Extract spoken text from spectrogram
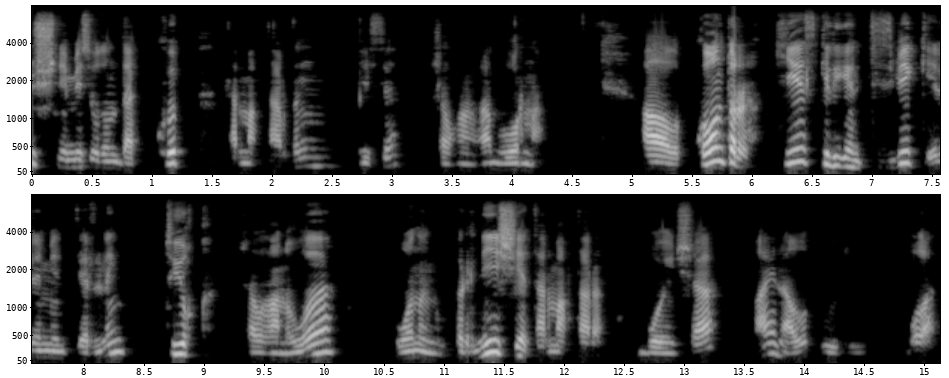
үш немесе одан да көп тармақтардың несі жалғанған орны. Ал контур кез келген тізбек элементтерінің тұйық жалғануы оның бірнеше тармақтары бойынша айналып өту болады.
